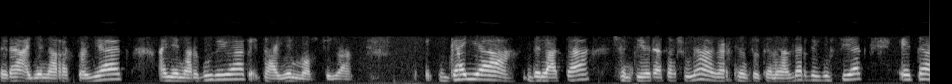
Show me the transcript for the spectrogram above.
Zera, haien arrazoiak, haien argudioak eta haien mozioak gaia dela eta sentiberatasuna agertzen zuten alderdi guztiak eta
